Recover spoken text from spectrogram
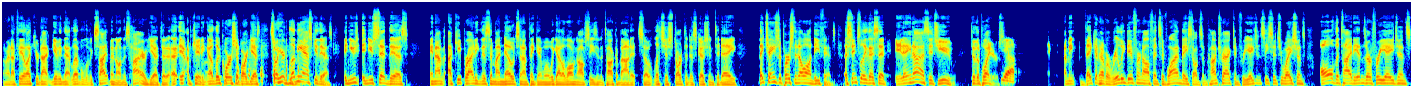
All right, I feel like you're not giving that level of excitement on this hire yet. That uh, I'm kidding. Uh, Luke Worsham, our guest. So here, let me ask you this, and you and you said this, and i I keep writing this in my notes, and I'm thinking, well, we got a long off season to talk about it, so let's just start the discussion today. They changed the personnel on defense. Essentially, they said it ain't us, it's you to the players. Yeah. I mean, they could have a really different offensive line based on some contract and free agency situations. All the tight ends are free agents.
